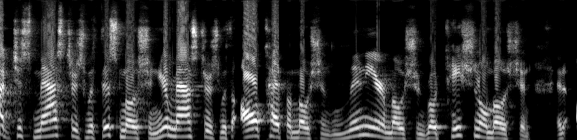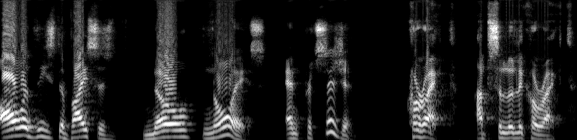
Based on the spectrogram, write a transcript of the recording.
not just masters with this motion, you're masters with all type of motion, linear motion, rotational motion, and all of these devices, no noise and precision. Correct, absolutely correct.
